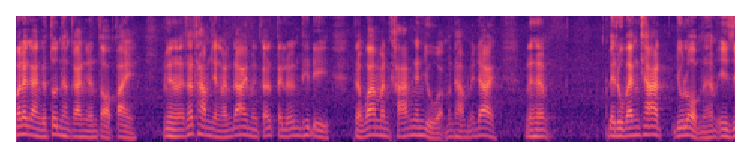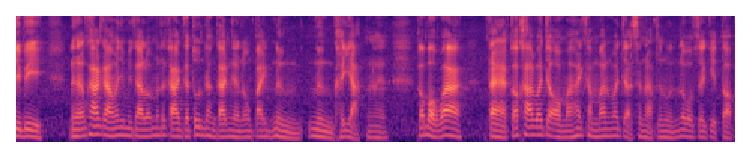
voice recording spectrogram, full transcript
มาตรการกระตุ้นทางการเงินต่อไป นะฮะถ้าทำอย่างนั้นได้มันก็เป็นเรื่องที่ดี แต่ว่ามันค้านกันอยู่อะมันทำไม่ได้นะครับไปดูแบงก์ชาติยุโรปนะครับ ECB นะครับคาดการณ์ว่าจะมีการลดมาตรการกระตุ้นทางการเงินลงไป1 1ขยักนะฮะก็บอกว่าแต่ก็คาดว่าจะออกมาให้คำมั่นว่าจะสนับสนุนระบบเศรษฐกิจต่อไป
